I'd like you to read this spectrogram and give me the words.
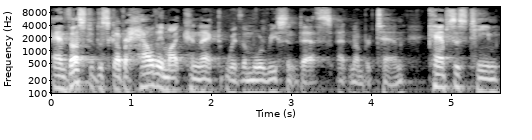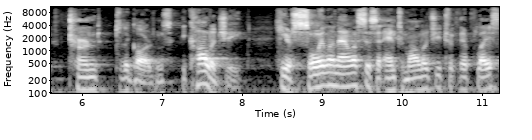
and thus to discover how they might connect with the more recent deaths at number 10, Camps's team turned to the garden's ecology here, soil analysis and entomology took their place,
